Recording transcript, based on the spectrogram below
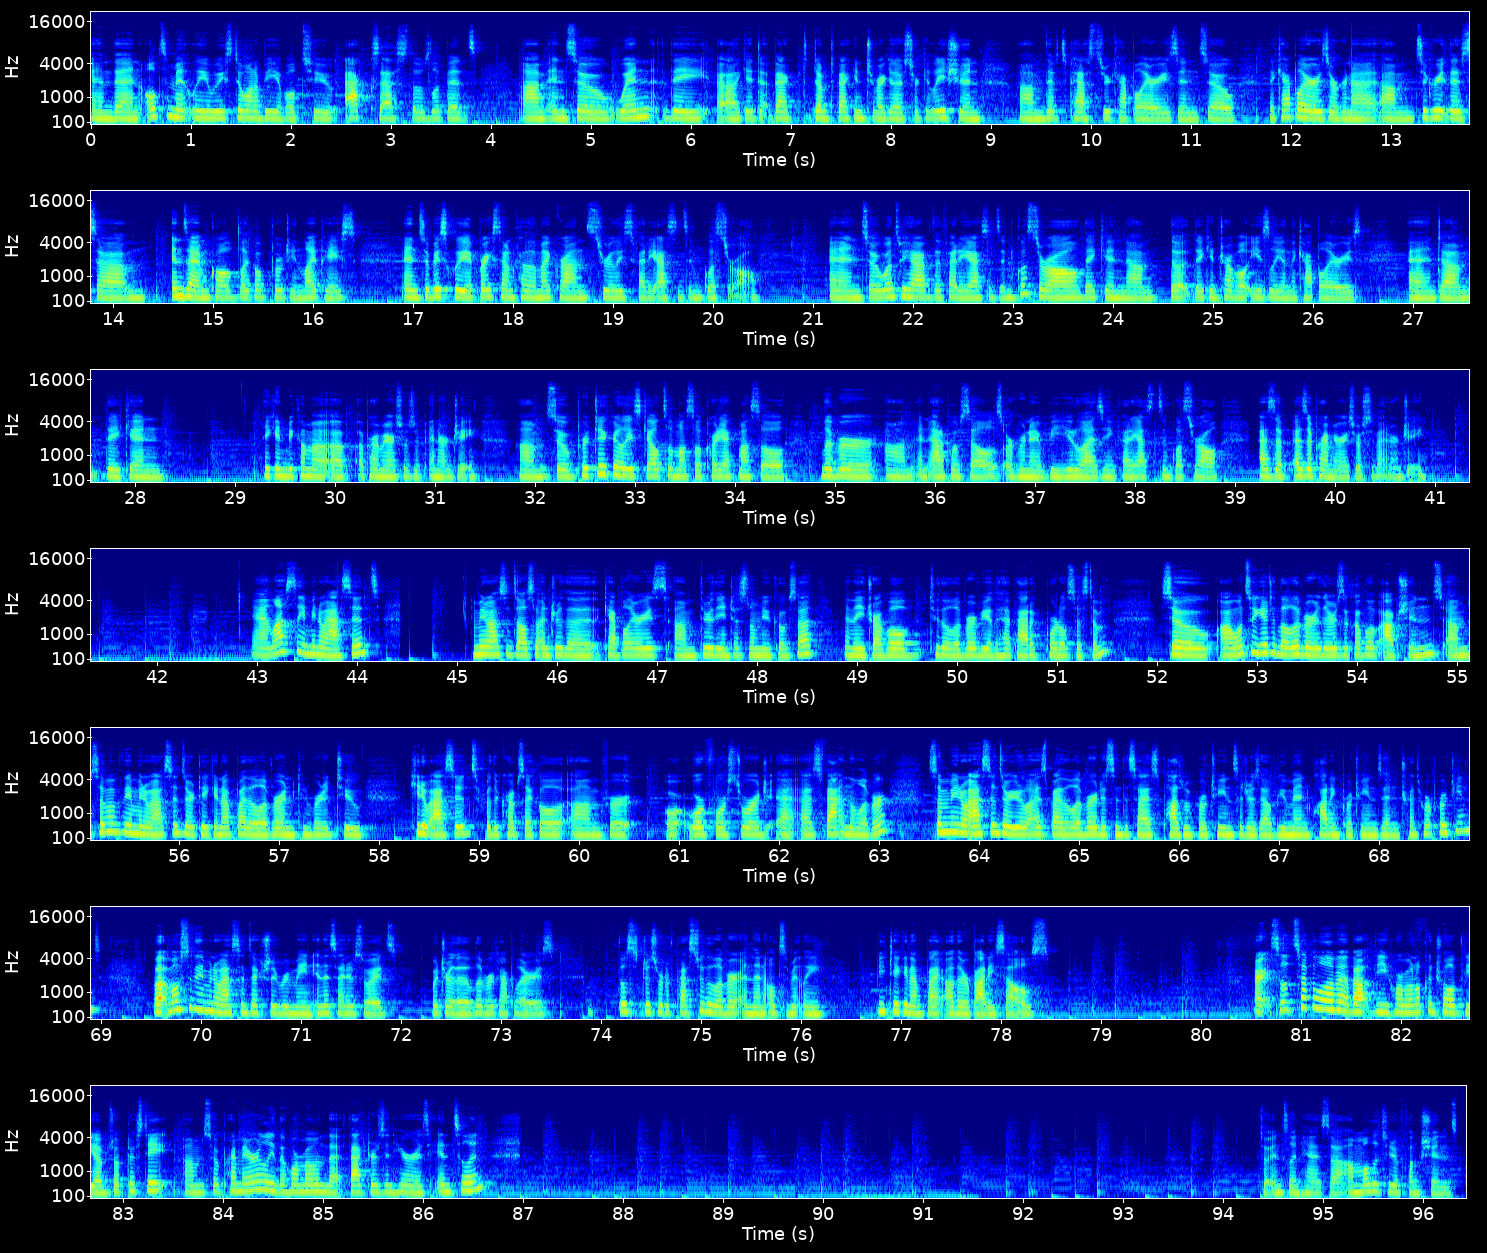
and then ultimately we still want to be able to access those lipids. Um, and so when they uh, get back dumped back into regular circulation, um, they have to pass through capillaries, and so the capillaries are going to um, secrete this um, enzyme called lipoprotein lipase. And so basically, it breaks down chylomicrons to release fatty acids and glycerol. And so once we have the fatty acids and glycerol, they can um, the, they can travel easily in the capillaries, and um, they can they can become a, a, a primary source of energy. Um, so particularly skeletal muscle, cardiac muscle, liver, um, and adipose cells are going to be utilizing fatty acids and glycerol as a as a primary source of energy. And lastly, amino acids. Amino acids also enter the capillaries um, through the intestinal mucosa and they travel to the liver via the hepatic portal system. So, uh, once we get to the liver, there's a couple of options. Um, some of the amino acids are taken up by the liver and converted to keto acids for the Krebs cycle um, for or, or, for storage as fat in the liver. Some amino acids are utilized by the liver to synthesize plasma proteins such as albumin, clotting proteins, and transport proteins. But most of the amino acids actually remain in the sinusoids which are the liver capillaries. They'll just sort of pass through the liver and then ultimately be taken up by other body cells. All right, so let's talk a little bit about the hormonal control of the absorptive state. Um, so primarily the hormone that factors in here is insulin. So insulin has uh, a multitude of functions.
